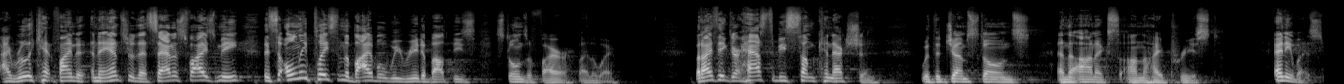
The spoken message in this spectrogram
I really can't find an answer that satisfies me. It's the only place in the Bible we read about these stones of fire, by the way. But I think there has to be some connection with the gemstones and the onyx on the high priest. Anyways,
